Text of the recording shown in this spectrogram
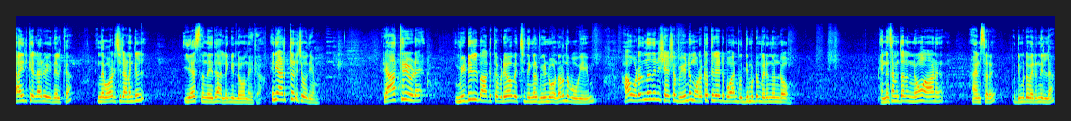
ആയിരിക്കും എല്ലാവരും എഴുന്നേൽക്കുക. എന്ന് ബോറടിച്ചിട്ടാണെങ്കിൽ യെസ് എന്ന് എഴുതുക അല്ലെങ്കിൽ നോ എന്ന് എഴുതുക. ഇനി അടുത്തൊരു ചോദ്യം. രാത്രിയുടെ മിഡിൽ ഭാഗത്ത് എവിടെയോ വെച്ച് നിങ്ങൾ വീണ്ടും ഉണർന്നു പോവുകയും ആ ഉണർന്നതിന് ശേഷം വീണ്ടും ഉറക്കത്തിലേക്ക് പോകാൻ ബുദ്ധിമുട്ടും വരുന്നുണ്ടോ? എന്നെ സംബന്ധിച്ചോളം നോ ആണ് ആൻസർ ബുദ്ധിമുട്ട് വരുന്നില്ല.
